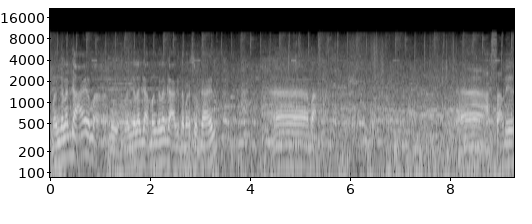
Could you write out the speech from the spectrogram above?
Menggelegak eh, mak. Ni, menggelegak, menggelegak kita masukkan. Ha, mak. Ha, asap dia.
